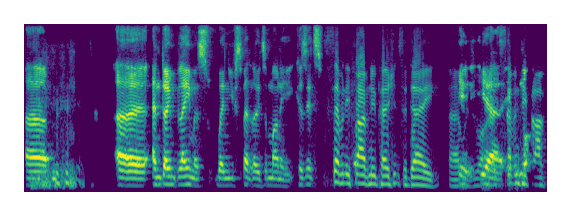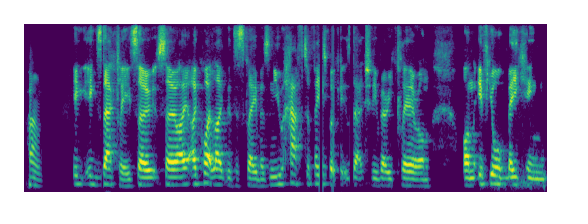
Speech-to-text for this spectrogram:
Um, uh, and don't blame us when you've spent loads of money because it's 75 new patients a day. Uh, it, yeah, 75 pounds. Exactly. So, so I, I, quite like the disclaimers, and you have to. Facebook is actually very clear on, on if you're making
